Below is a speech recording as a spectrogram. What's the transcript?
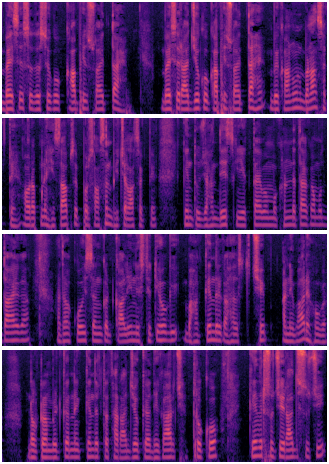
वैसे सदस्यों को काफ़ी स्वायत्ता है। वैसे राज्यों को काफ़ी स्वायत्ता है, वे कानून बना सकते हैं और अपने हिसाब से प्रशासन भी चला सकते हैं। किंतु जहाँ देश की एकता एवं अखंडता का मुद्दा आएगा, अथवा कोई संकटकालीन स्थिति होगी, वहाँ केंद्र का हस्तक्षेप अनिवार्य होगा। डॉक्टर अंबेडकर ने केंद्र तथा राज्यों के अधिकार क्षेत्रों को केंद्र सूची, राज्य सूची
